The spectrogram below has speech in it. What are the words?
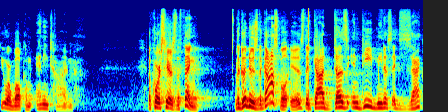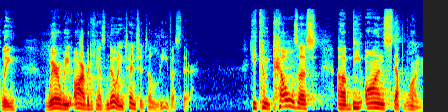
You are welcome anytime. Of course, here's the thing the good news of the gospel is that God does indeed meet us exactly where we are, but He has no intention to leave us there. He compels us uh, beyond step one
